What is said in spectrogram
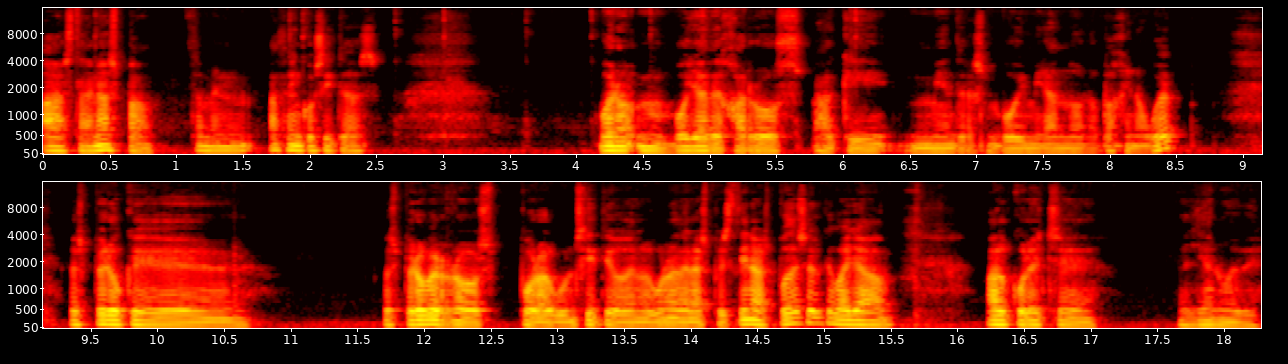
hasta en Aspa. También hacen cositas. Bueno, mm, voy a dejaros aquí mientras voy mirando la página web. Espero que... Espero verlos por algún sitio en alguna de las piscinas. Puede ser que vaya al coleche el día 9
